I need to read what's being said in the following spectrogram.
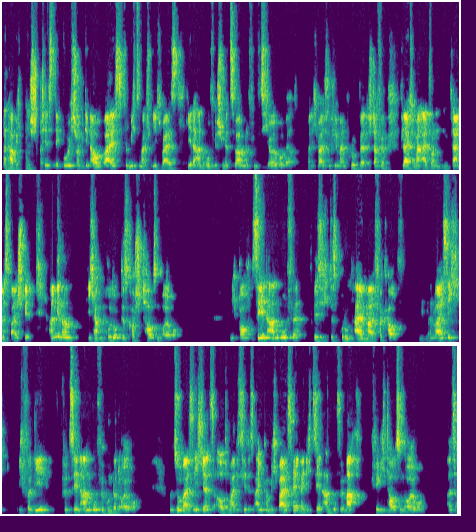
dann habe ich eine Statistik, wo ich schon genau weiß. Für mich zum Beispiel, ich weiß, jeder Anruf ist mir 250 Euro wert, weil ich weiß, wie viel mein Produkt wert ist. Dafür vielleicht mal einfach ein kleines Beispiel. Angenommen, ich habe ein Produkt, das kostet 1000 Euro. Ich brauche 10 Anrufe, bis ich das Produkt einmal verkaufe. Mhm. Dann weiß ich, ich verdiene für 10 Anrufe 100 Euro. Und so weiß ich jetzt automatisiertes Einkommen. Ich weiß, hey, wenn ich 10 Anrufe mache, kriege ich 1000 Euro. Also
